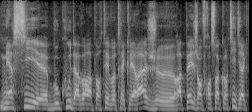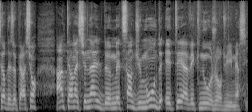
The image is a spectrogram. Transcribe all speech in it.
Merci beaucoup d'avoir apporté votre éclairage. Je rappelle, Jean-François Corti, directeur des opérations internationales de Médecins du Monde, était avec nous aujourd'hui. Merci.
